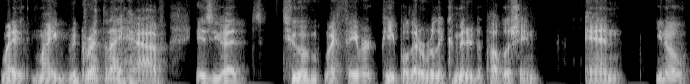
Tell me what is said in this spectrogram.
my my regret that i have is you had two of my favorite people that are really committed to publishing and you know,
